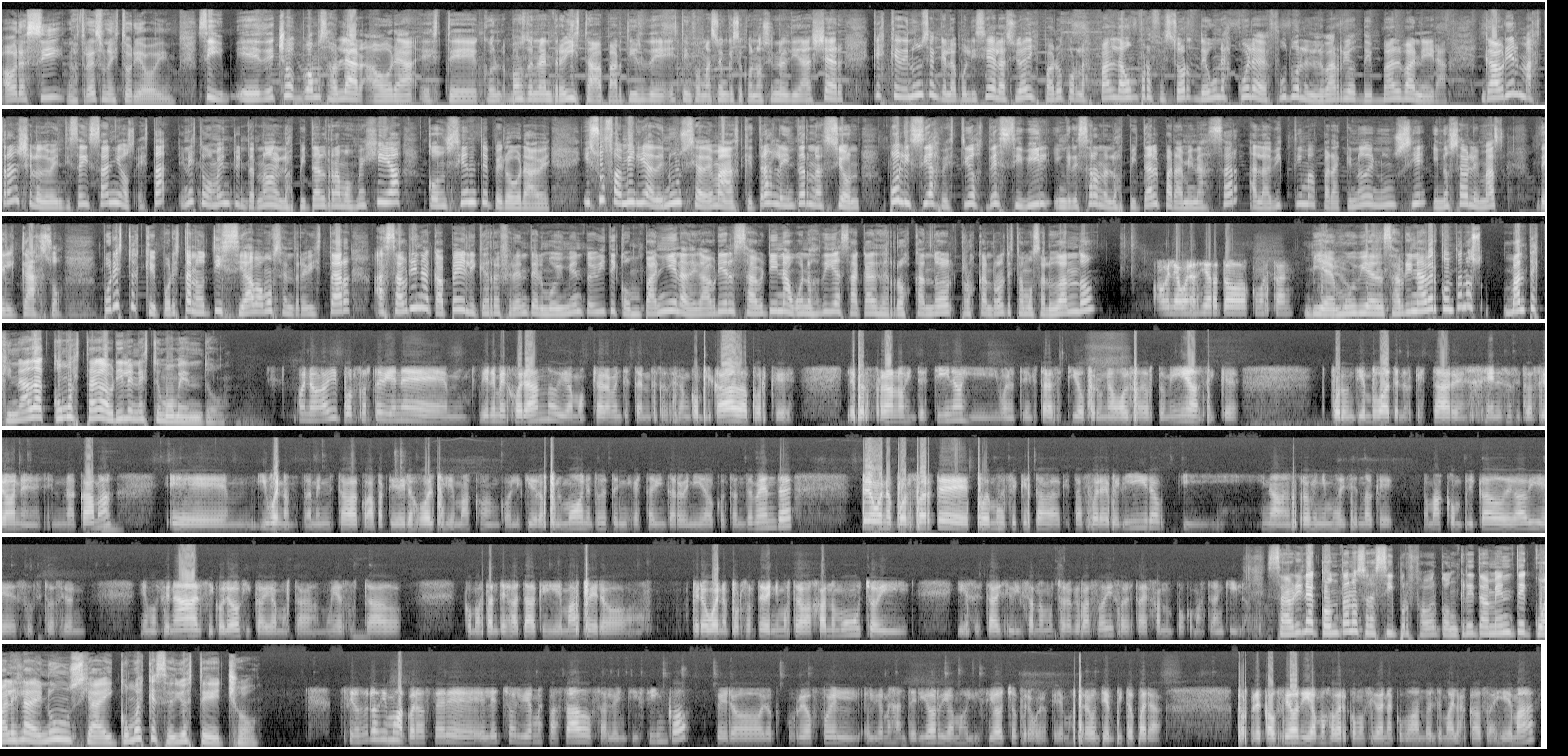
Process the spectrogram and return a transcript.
Ahora sí, nos traes una historia hoy. Sí, eh, de hecho vamos a hablar ahora, este, vamos a tener una entrevista a partir de esta información que se conoció en el día de ayer, que es que denuncian que la policía de la ciudad disparó por la espalda a un profesor de una escuela de fútbol en el barrio de Balvanera. Gabriel Mastrangelo, de 26 años, está en este momento internado en el hospital Ramos Mejía, consciente pero grave. Y su familia denuncia además que tras la internación, policías vestidos de civil ingresaron al hospital para amenazar a la víctima para que no denuncie y no no se hable más del caso. Por esto es que por esta noticia vamos a entrevistar a Sabrina Capelli, que es referente del movimiento Evita y compañera de Gabriel. Sabrina, buenos días, acá desde Roscandol, Roll te estamos saludando. Hola, buenos días a todos, ¿cómo están? Bien, muy bien. Sabrina, a ver, contanos antes que nada cómo está Gabriel en este momento. Bueno, Gaby por suerte viene, viene mejorando, digamos, claramente está en una situación complicada porque le perforaron los intestinos y bueno, tiene que estar asistido por una bolsa de ostomía, así que por un tiempo va a tener que estar en, esa situación, en, una cama. Mm. Eh, y bueno, también estaba a partir de los golpes y demás con, con líquido de los pulmones, entonces tenía que estar intervenido constantemente. Pero bueno, por suerte podemos decir que está, que está fuera de peligro y, nada, nosotros venimos diciendo que lo más complicado de Gaby es su situación emocional, psicológica, digamos, está muy asustado, con bastantes ataques y demás, pero, pero bueno, por suerte venimos trabajando mucho y, y se está visibilizando mucho lo que pasó y eso le está dejando un poco más tranquilo. Sabrina, contanos así, por favor, concretamente, cuál es la denuncia y cómo es que se dio este hecho. Sí, nosotros dimos a conocer eh, el hecho el viernes pasado, o sea, el 25, pero lo que ocurrió fue el, viernes anterior, digamos el 18, pero bueno, queríamos esperar un tiempito para, por precaución, digamos, a ver cómo se iban acomodando el tema de las causas y demás.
